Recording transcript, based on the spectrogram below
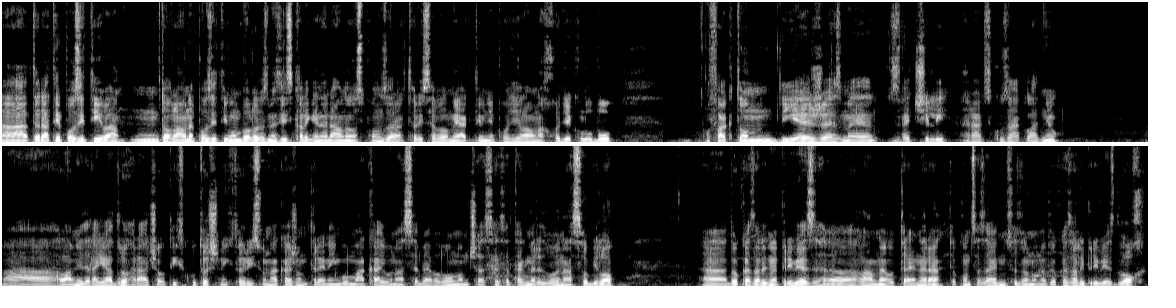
A teda tie pozitíva. Mm, to hlavné pozitívum bolo, že sme získali generálneho sponzora, ktorý sa veľmi aktívne podielal na chode klubu. Faktom je, že sme zväčšili hráčskú základňu a hlavne teda jadro hráčov, tých skutočných, ktorí sú na každom tréningu, makajú na sebe a vo voľnom čase sa takmer zdvojnásobilo. A dokázali sme priviesť e, hlavného trénera, dokonca za jednu sezónu sme dokázali priviesť dvoch.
